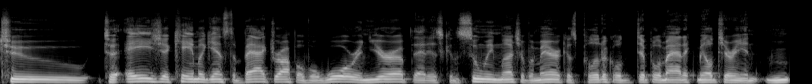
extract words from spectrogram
to to Asia came against the backdrop of a war in Europe that is consuming much of America's political, diplomatic, military, and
